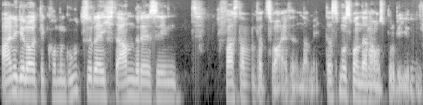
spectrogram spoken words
Einige Leute kommen gut zurecht, andere sind fast am Verzweifeln damit. Das muss man dann ausprobieren.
